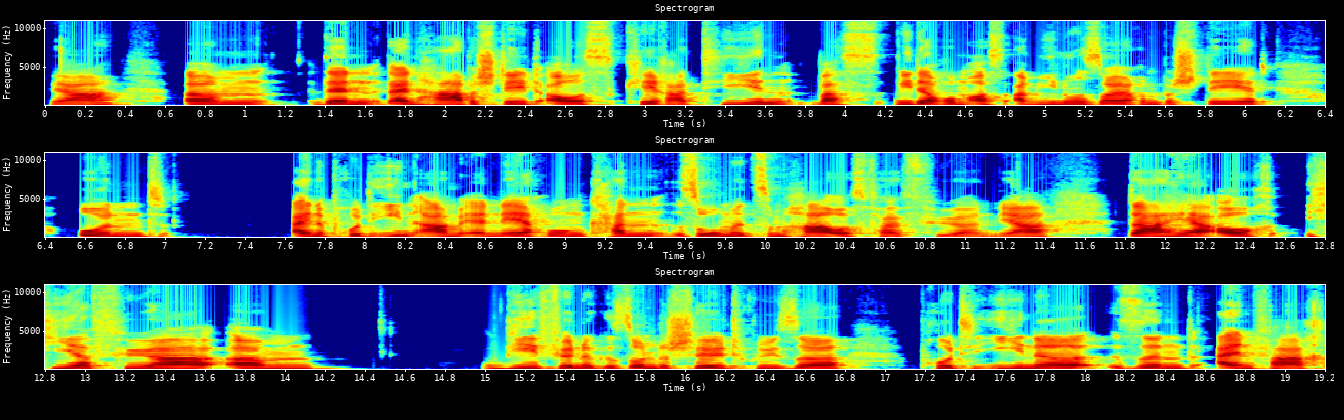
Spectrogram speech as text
ja, ähm, denn dein Haar besteht aus Keratin, was wiederum aus Aminosäuren besteht und eine proteinarme Ernährung kann somit zum Haarausfall führen, ja. Daher auch hierfür ähm, wie für eine gesunde Schilddrüse, Proteine sind einfach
